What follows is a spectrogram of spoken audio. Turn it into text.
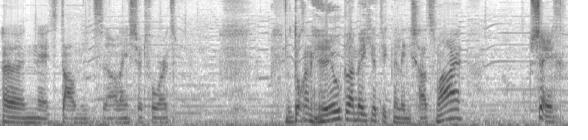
Eh, nee, totaal niet. Uh, alleen straightforward. Toch een heel klein beetje dat ik naar links gaat. Maar op zich.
